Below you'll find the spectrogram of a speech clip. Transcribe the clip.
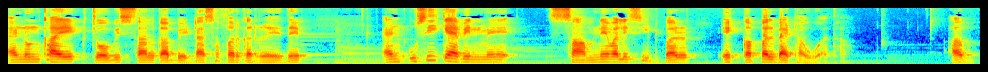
एंड उनका एक 24 साल का बेटा सफ़र कर रहे थे एंड उसी कैबिन में सामने वाली सीट पर एक कपल बैठा हुआ था। अब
